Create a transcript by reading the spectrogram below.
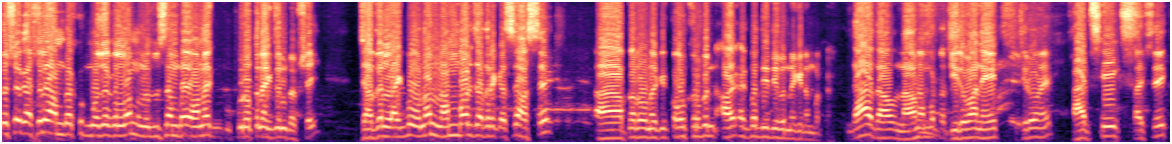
দর্শক আসলে আমরা খুব মজা করলাম। নজরুল ভাই অনেক পুরাতন একজন ব্যবসায়ী। যাদের লাগবে ওনার নাম্বার যাদের কাছে আছে আপনারা ওনাকে কল করবেন। আর একবার দিয়ে দিবেন নাকি নাম্বারটা দাও দাও নাও। নাম্বারটা zero one eight zero eight five six five six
